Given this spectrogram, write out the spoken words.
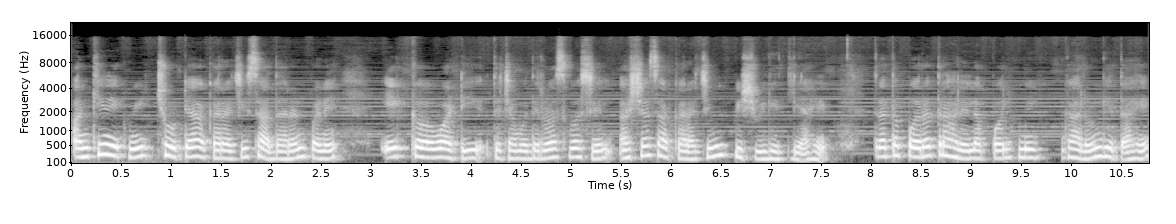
आणखीन एक मी छोट्या आकाराची साधारणपणे एक वाटी त्याच्यामध्ये रस बसेल अशाच आकाराची मी पिशवी घेतली आहे. तर आता परत राहिलेला पल्प मी घालून घेत आहे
